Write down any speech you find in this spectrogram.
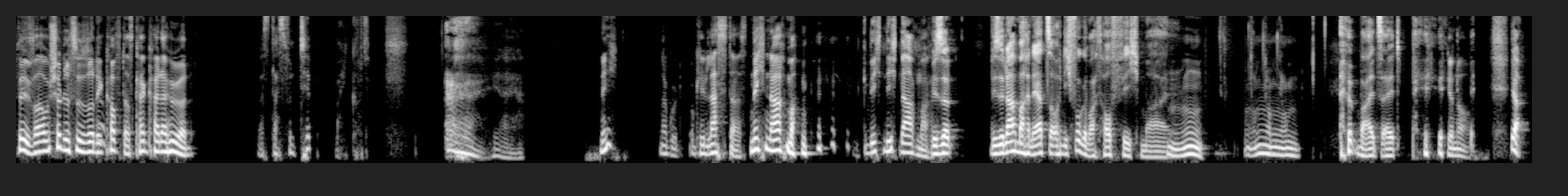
Phil, warum schüttelst du so den Kopf? Das kann keiner hören. Was ist das für ein Tipp? Mein Gott. Ja, ja. Nicht? Na gut, okay, lass das. Nicht nachmachen. Nicht, nicht nachmachen. wieso, wieso nachmachen? Er hat es auch nicht vorgemacht, hoffe ich mal. Mhm. Mhm. Mahlzeit. Genau. Ja.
